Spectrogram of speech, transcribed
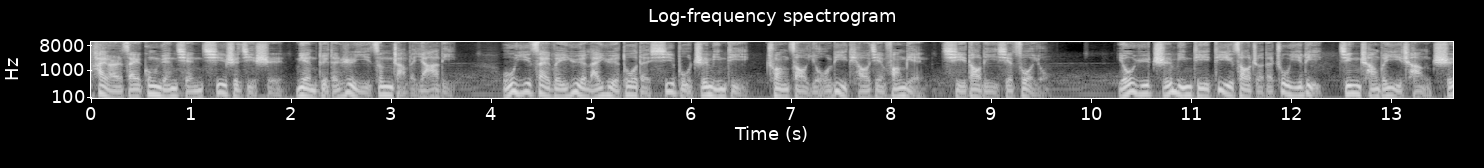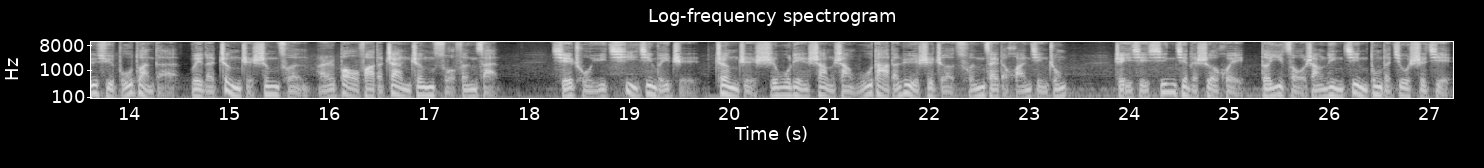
泰尔在公元前七世纪时面对的日益增长的压力，无疑在为越来越多的西部殖民地创造有利条件方面起到了一些作用。由于殖民地缔造者的注意力经常为一场持续不断的为了政治生存而爆发的战争所分散，且处于迄今为止政治食物链上上无大的掠食者存在的环境中，这些新建的社会得以走上令近东的旧世界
